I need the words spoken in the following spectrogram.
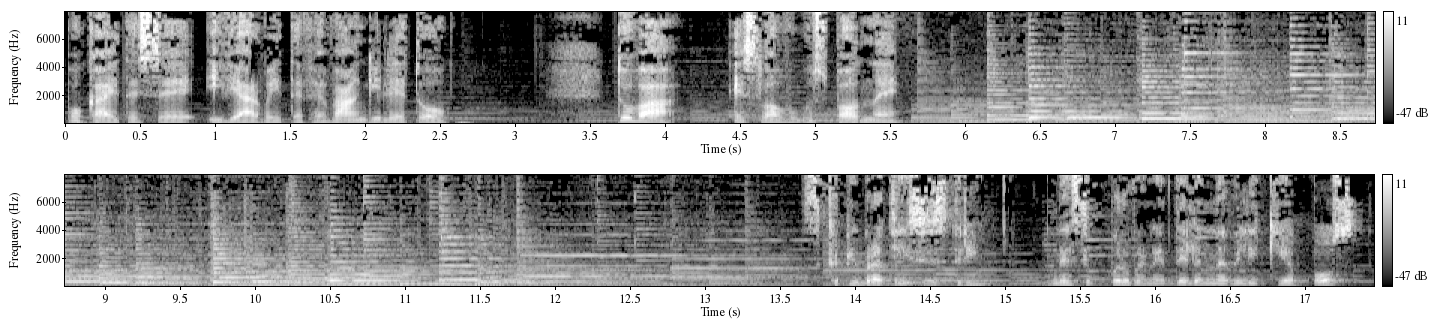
покайте се и вярвайте в Евангелието. Това е Слово Господне. Скъпи брати и сестри, днес е първа неделя на Великия пост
